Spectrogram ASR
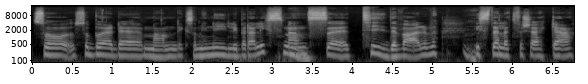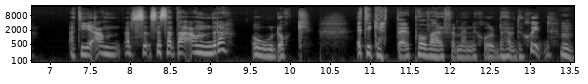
så, så började man liksom i nyliberalismens mm. Eh, tidevarv mm. istället försöka att ge an, alltså, sätta andra ord och etiketter på varför människor behövde skydd. Mm.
